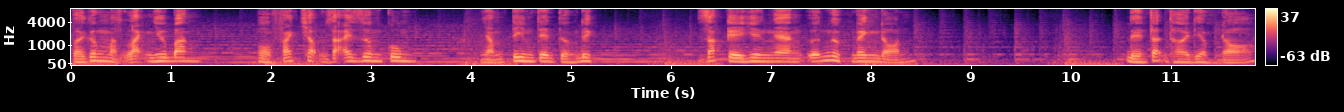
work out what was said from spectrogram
với gương mặt lạnh như băng, hổ phách chậm rãi dương cung, nhắm tim tên tướng địch. Giác kê hiên ngang ưỡn ngực nghênh đón. Đến tận thời điểm đó,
